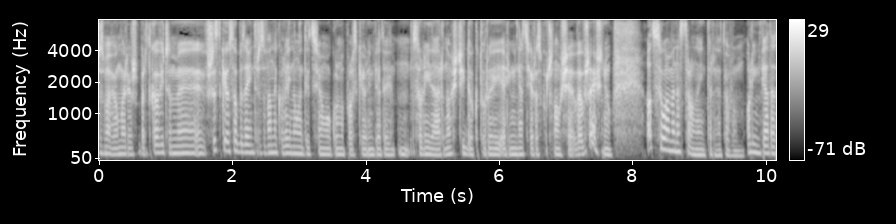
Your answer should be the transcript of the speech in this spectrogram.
Rozmawiał Mariusz Bertkowicz. My, wszystkie osoby zainteresowane kolejną edycją Ogólnopolskiej Olimpiady Solidarności, do której eliminacje rozpoczną się we wrześniu, odsyłamy na stronę internetową olimpiada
